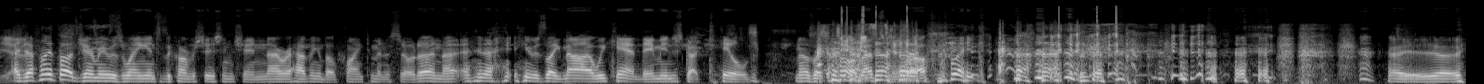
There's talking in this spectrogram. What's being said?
Yeah. I definitely thought Jeremy was weighing into the conversation Shane and I were having about flying to Minnesota, and, I, and I, he was like, "Nah, we can't." Damian just got killed, and I was like, "Oh, that's rough." like, ay.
